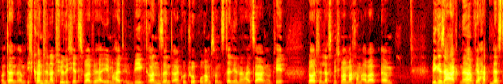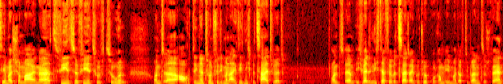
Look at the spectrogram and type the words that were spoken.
und dann, ähm, ich könnte natürlich jetzt, weil wir eben halt in Weg dran sind, ein Kulturprogramm zu installieren, dann halt sagen, okay, Leute, lasst mich mal machen. Aber ähm, wie gesagt, ne, wir hatten das Thema schon mal, ne? Viel zu viel zu tun und äh, auch Dinge tun, für die man eigentlich nicht bezahlt wird. Und ähm, ich werde nicht dafür bezahlt, ein Kulturprogramm eben halt auf die Beine zu stellen.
